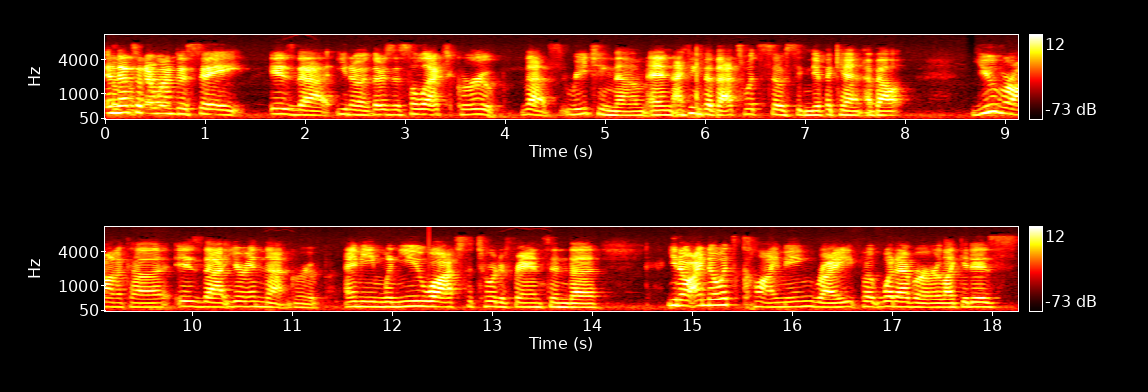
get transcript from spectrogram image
And that's what I wanted to say is that, you know, there's a select group that's reaching them. And I think that that's what's so significant about you, Veronica, is that you're in that group. I mean, when you watch the Tour de France and the, you know, I know it's climbing, right? But whatever, like it is,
